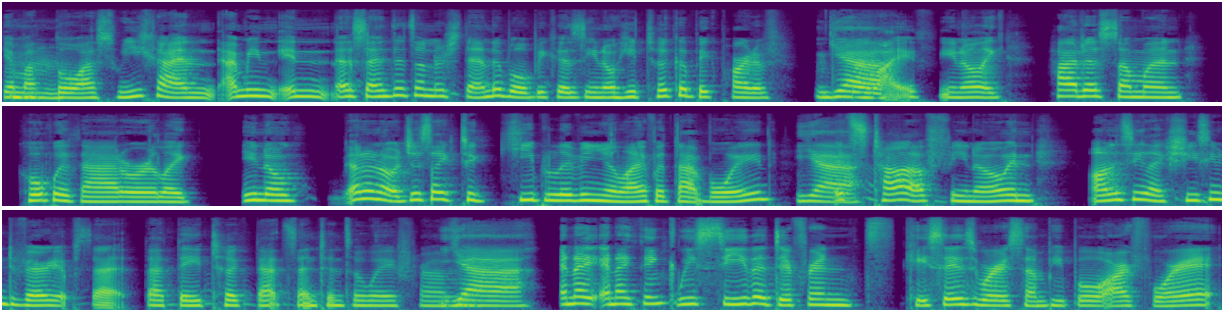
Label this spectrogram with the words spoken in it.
que Mhm. mató a su hija. And I mean, in a sense, it's understandable because, you know, he took a big part of Yeah. her life. You know, like how does someone cope with that? Or like, you know, I don't know, just like to keep living your life with that void. Yeah. It's tough, you know, and honestly, like she seemed very upset that they took that sentence away from. yeah. And I and I think we see the different cases where some people are for it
